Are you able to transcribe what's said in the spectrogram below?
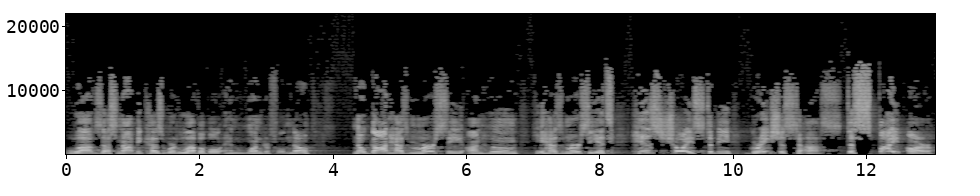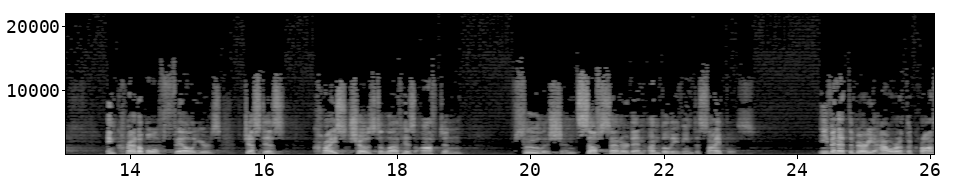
loves us not because we're lovable and wonderful. No, no, God has mercy on whom He has mercy. It's His choice to be gracious to us despite our incredible failures, just as Christ chose to love His often foolish and self centered and unbelieving disciples. Even at the very hour of the cross,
